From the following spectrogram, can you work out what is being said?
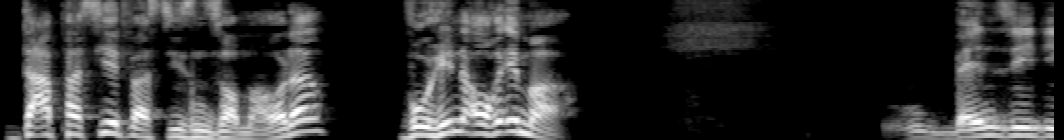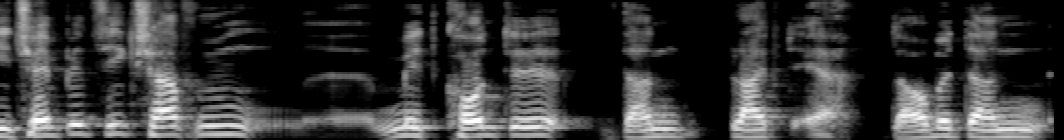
Da passiert was diesen Sommer, oder? Wohin auch immer. Wenn sie die Champions League schaffen äh, mit Conte, dann bleibt er. Ich glaube, dann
